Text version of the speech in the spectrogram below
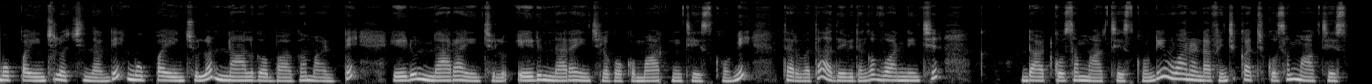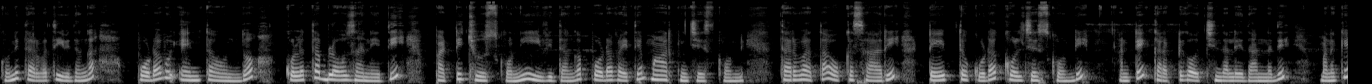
ముప్పై ఇంచులు వచ్చిందండి. ముప్పై ఇంచుల్లో నాలుగో భాగం అంటే ఏడున్నర ఇంచులు. ఏడున్నర ఇంచులకు ఒక మార్కింగ్ చేసుకొని తర్వాత అదేవిధంగా వన్ ఇంచ్ డాట్ కోసం మార్క్ చేసుకోండి. వన్ అండ్ హాఫ్ ఇంచ్ ఖర్చు కోసం మార్క్ చేసుకొని తర్వాత ఈ విధంగా పొడవు ఎంత ఉందో కొలత బ్లౌజ్ అనేది పట్టి చూసుకొని ఈ విధంగా పొడవు అయితే మార్కింగ్ చేసుకోండి. తర్వాత ఒకసారి టేప్తో కూడా కొలిచేసుకోండి. అంటే కరెక్ట్గా వచ్చిందా లేదా అన్నది మనకి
